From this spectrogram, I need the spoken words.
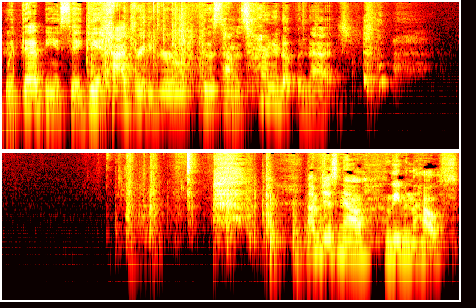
With that being said, get hydrated, girl, because it's time to turn it up a notch. I'm just now leaving the house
